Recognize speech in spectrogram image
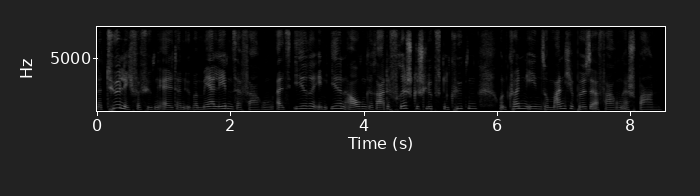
Natürlich verfügen Eltern über mehr Lebenserfahrung als ihre in ihren Augen gerade frisch geschlüpften Küken und können ihnen so manche böse Erfahrung ersparen.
